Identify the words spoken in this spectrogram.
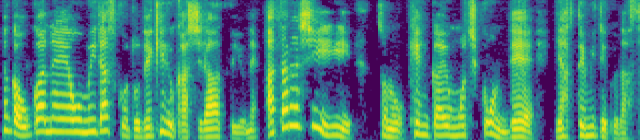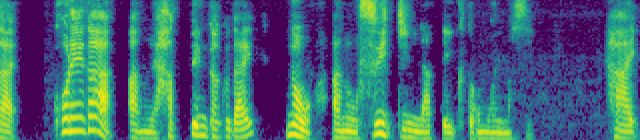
なんかお金を生み出すことできるかしらっていうね、新しいその見解を持ち込んでやってみてください。これが、あのね、発展拡大の、あの、スイッチになっていくと思います。はい。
